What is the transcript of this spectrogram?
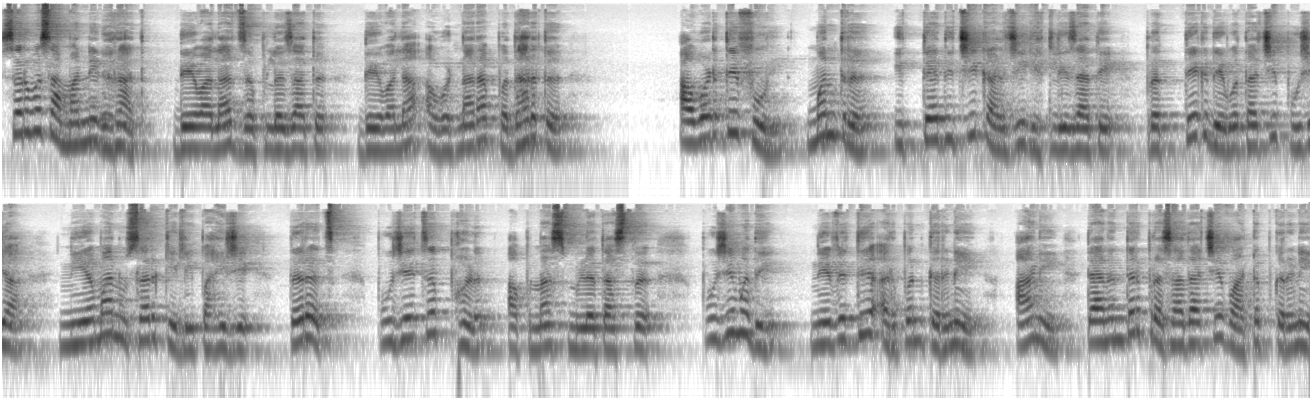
सर्वसामान्य घरात देवाला जपलं जातं. देवाला आवडणारा पदार्थ आवडते फूल मंत्र इत्यादीची काळजी घेतली जाते. प्रत्येक देवताची पूजा नियमानुसार केली पाहिजे. तरच पूजेचं फळ आपणास मिळत असतं. पूजेमध्ये नैवेद्य अर्पण करणे आणि त्यानंतर प्रसादाचे वाटप करणे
